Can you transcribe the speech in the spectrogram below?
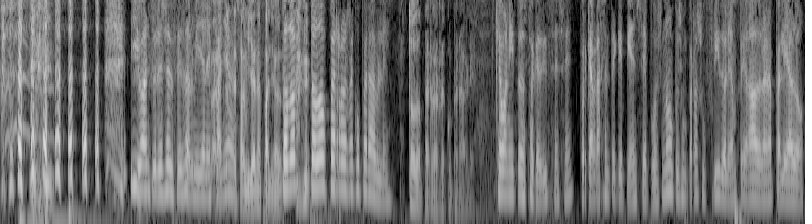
Iván, tú eres el César Millán Iván es el español. César Millán español. Todo, todo perro es recuperable. Todo perro es recuperable. Qué bonito esto que dices, ¿eh? Porque habrá gente que piense, pues no, pues un perro ha sufrido, le han pegado, le han apaleado.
